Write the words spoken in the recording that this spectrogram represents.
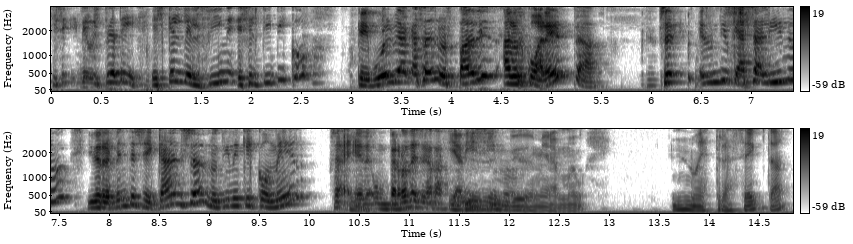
Es- no, espérate, es que el delfín es el típico que vuelve a casa de los padres a los 40. O sea, es un tío que ha salido y de repente se cansa, no tiene que comer. O sea, era un perro desgraciadísimo. Mira, muy- Nuestra secta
